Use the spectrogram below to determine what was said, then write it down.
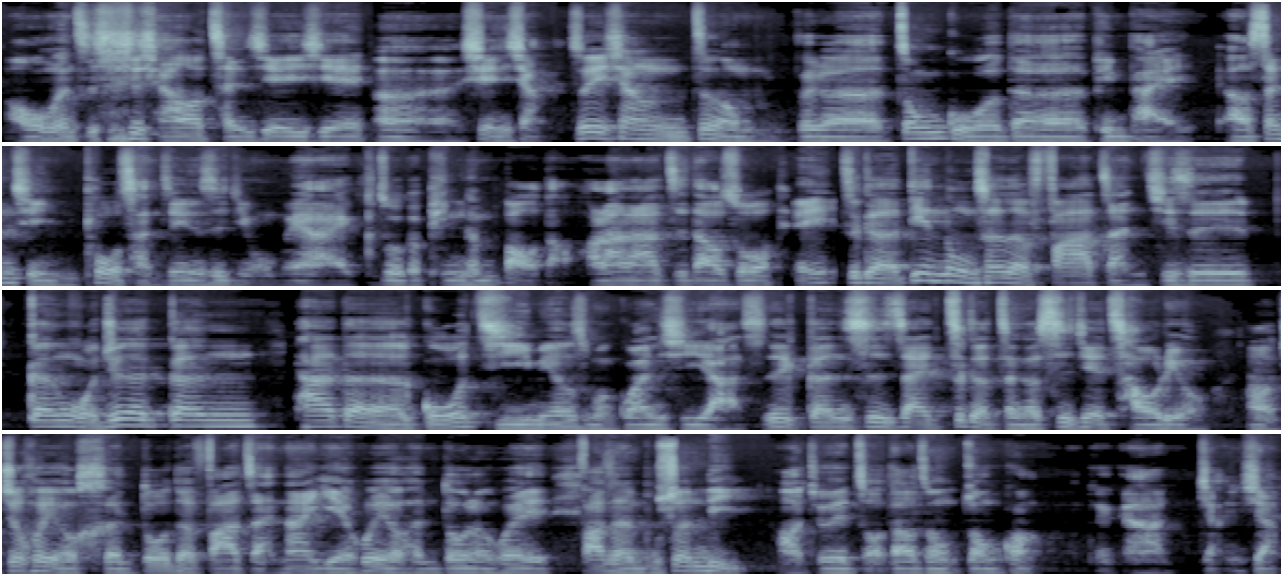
啊、我们只是想要呈现一些呃现象。所以像这种这个中国的品牌呃申请破产这件事情，我们要来做个平衡报道，好让大家知道说，哎，这个电动车的发展其实。跟我觉得跟他的国籍没有什么关系啊，是跟是在这个整个世界潮流啊，就会有很多的发展，那也会有很多人会发展不顺利啊，就会走到这种状况，再跟他讲一下。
